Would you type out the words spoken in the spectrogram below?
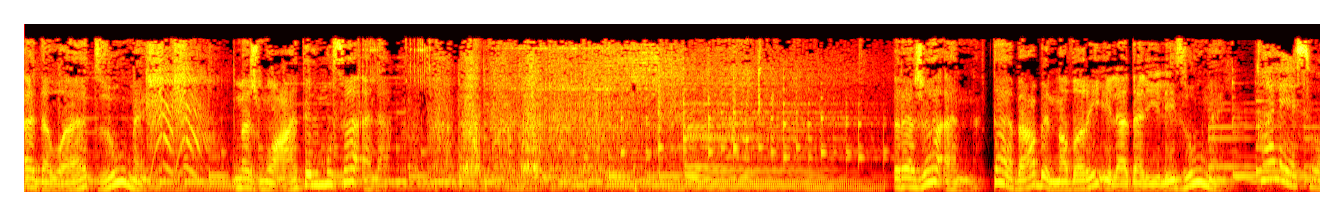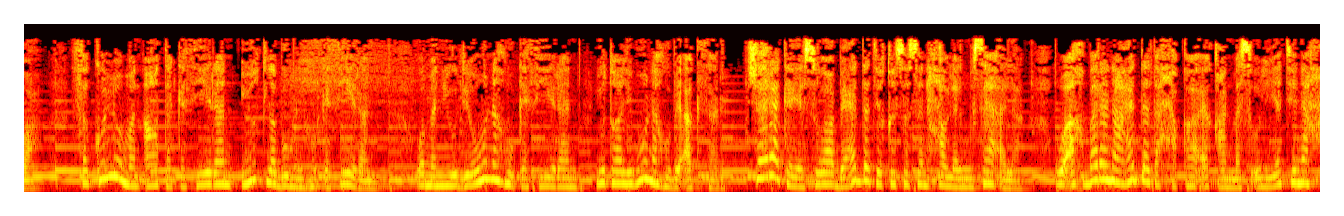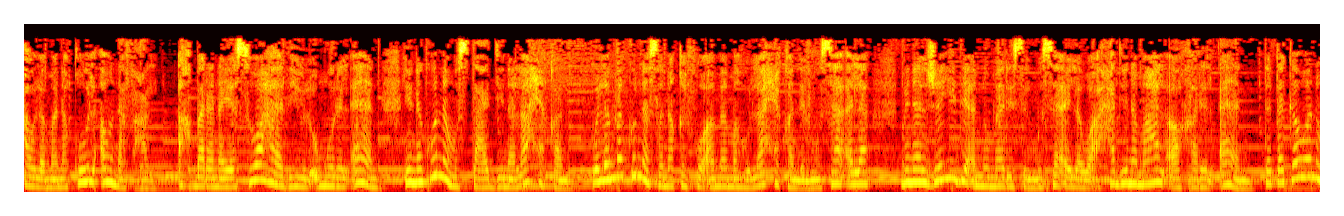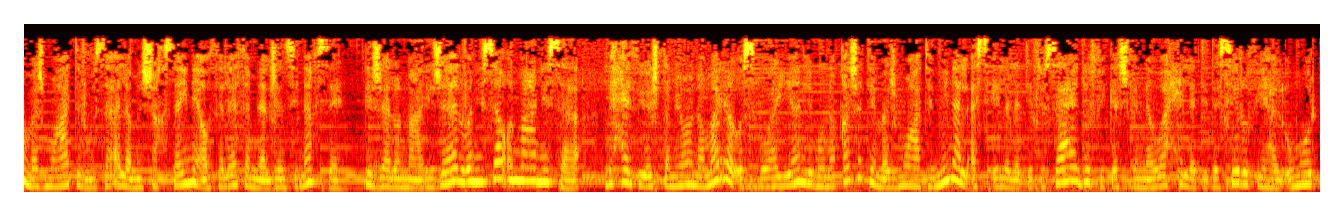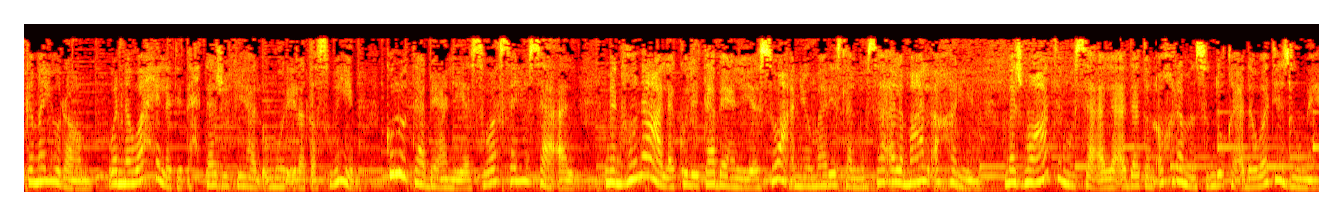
أدوات زومي مجموعات المساءلة. رجاء تابع بالنظر إلى دليل زومي قال يسوع فكل من أعطى كثيرا يطلب منه كثيرا ومن يودعونه كثيرا يطالبونه بأكثر. شارك يسوع بعدة قصص حول المساءلة وأخبرنا عدة حقائق عن مسؤوليتنا حول ما نقول أو نفعل. أخبرنا يسوع هذه الأمور الآن لنكون مستعدين لاحقا ولما كنا سنقف أمامه لاحقا للمساءلة. من الجيد أن نمارس المساءلة وأحدنا مع الآخر الآن. تتكون مجموعات المساءلة من شخصين أو ثلاثة من الجنس نفسه رجال مع رجال ونساء مع نساء بحيث يجتمعون مرة أسبوعيا لمناقشة مجموعة من الأسئلة التي تساعد في كشف النواحي التي تسير فيها الأمور كما يرام والنواحي التي تحتاج فيها الأمور إلى تصويب. كل تابع ليسوع سيساءل. من هنا على كل تابع ليسوع أن يمارس المساءلة مع الآخرين. مجموعات المساءلة أداة أخرى من صندوق أدوات زومه.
